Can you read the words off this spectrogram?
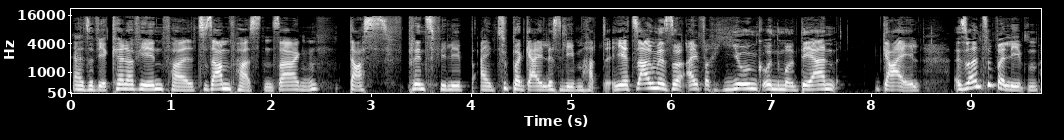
Also wir können auf jeden Fall zusammenfassend sagen, dass Prinz Philipp ein super geiles Leben hatte. Jetzt sagen wir so einfach jung und modern, geil. Es war ein super Leben.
